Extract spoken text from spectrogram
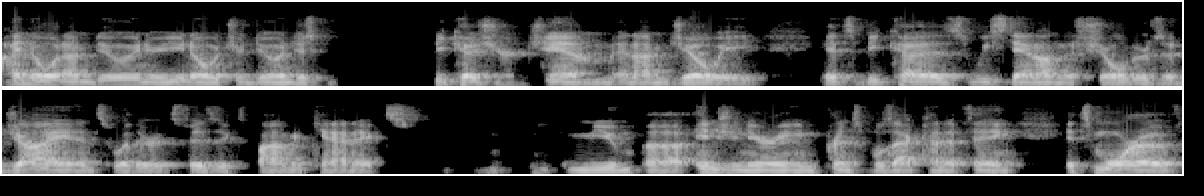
I know what I'm doing or you know what you're doing just because you're Jim and I'm Joey. It's because we stand on the shoulders of giants, whether it's physics, biomechanics, mu- uh, engineering principles, that kind of thing. It's more of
